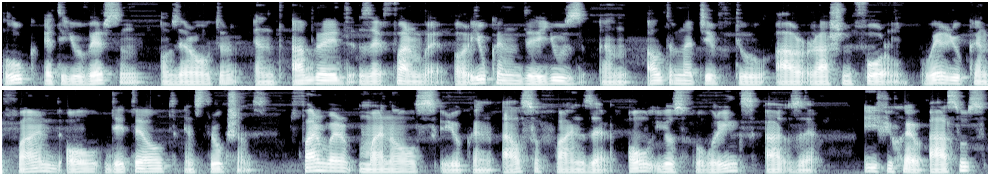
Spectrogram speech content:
Look at your version of the router and upgrade the firmware. Or you can uh, use an alternative to our Russian forum, where you can find all detailed instructions. Firmware manuals you can also find there. All useful links are there. If you have ASUS,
